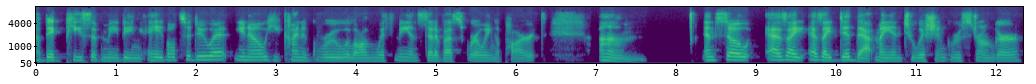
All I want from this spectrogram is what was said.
a big piece of me being able to do it you know he kind of grew along with me instead of us growing apart um, and so as i as i did that my intuition grew stronger.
